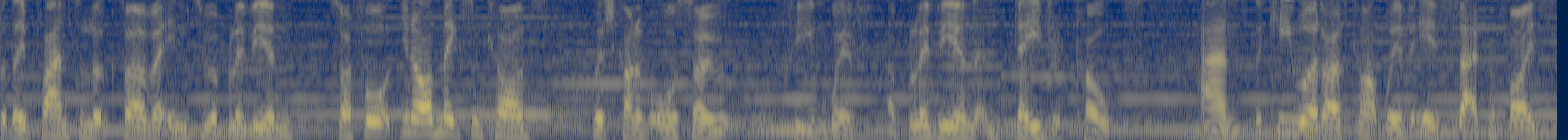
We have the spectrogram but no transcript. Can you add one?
but they plan to look further into Oblivion, so I thought, you know, I'll make some cards which kind of also theme with Oblivion and Daedric cults. And the keyword I've come up with is Sacrifice,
